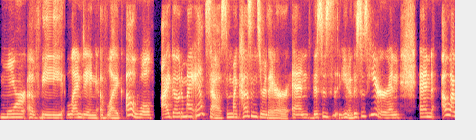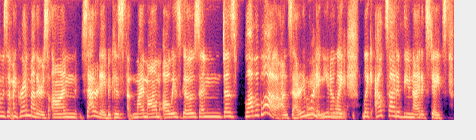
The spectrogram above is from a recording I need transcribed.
more of the blending of like, oh, well, I go to my aunt's house and my cousins are there. And this is, you know, this is here. And, and oh, I was at my grandmother's on Saturday because my mom always goes and does blah, blah, blah on Saturday morning. You know, right. like, like outside of the United States,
